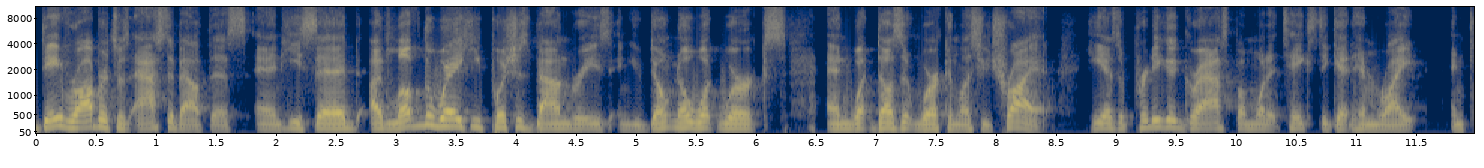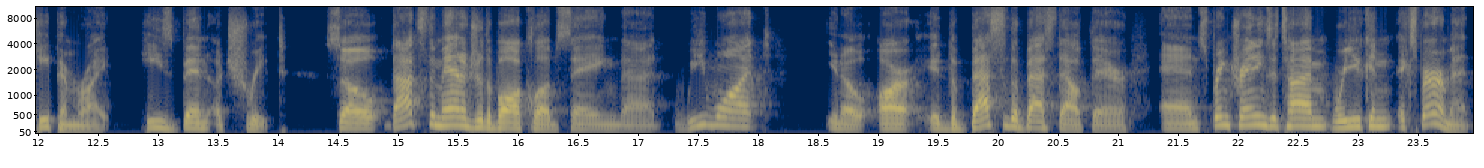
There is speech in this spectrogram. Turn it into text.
Dave Roberts was asked about this, and he said, "I love the way he pushes boundaries, and you don't know what works and what doesn't work unless you try it. He has a pretty good grasp on what it takes to get him right and keep him right. He's been a treat." So that's the manager of the ball club saying that we want you know, are the best of the best out there. And spring training is a time where you can experiment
